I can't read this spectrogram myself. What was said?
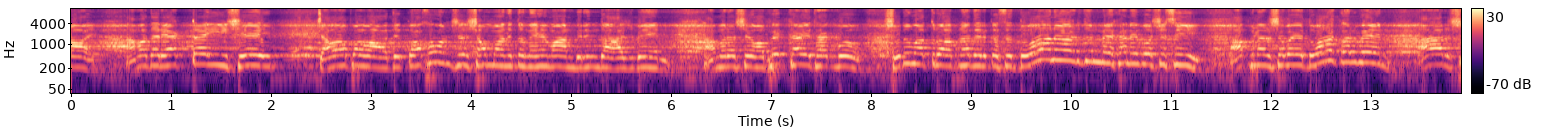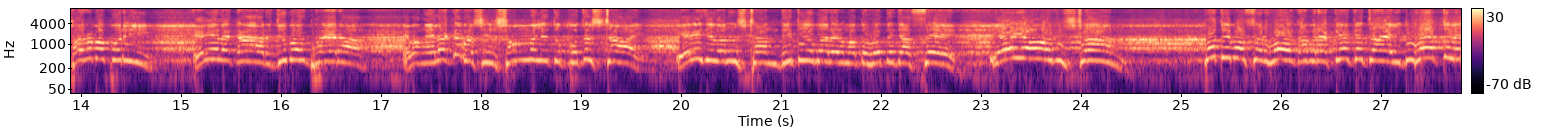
নয়। আমাদের একটাই সেই চাওয়া পাওয়া যে কখন সে সম্মানিত মেহমান বৃন্দ আসবেন। আমরা সে অপেক্ষায় থাকব। থাকব শুধুমাত্র আপনাদের কাছে দোয়া নেওয়ার জন্য এখানে বসেছি। আপনার সবাই দোয়া করবেন। আর সর্বোপরি এই এলাকার যুবক ভাইয়েরা এবং এলাকাবাসীর সম্মিলিত প্রচেষ্টায় এই যে অনুষ্ঠান দ্বিতীয়বারের মতো হতে যাচ্ছে, এই অনুষ্ঠান প্রতি বছর হোক, আমরা কে কে চাই, দুহাত তুলে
